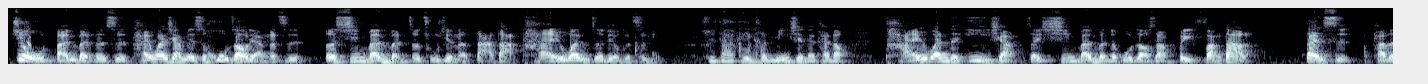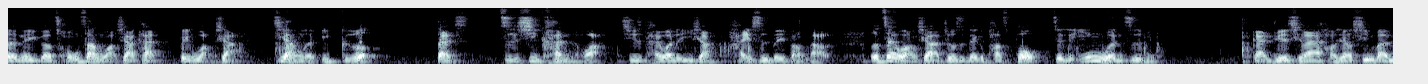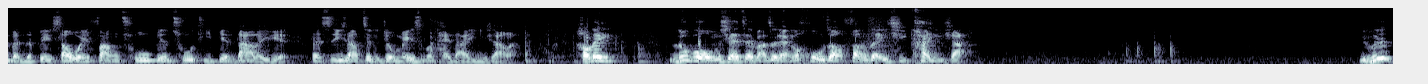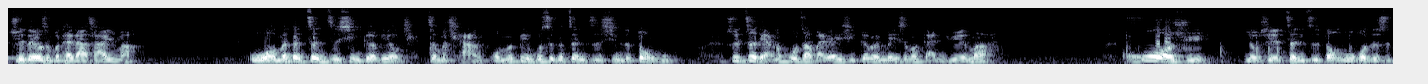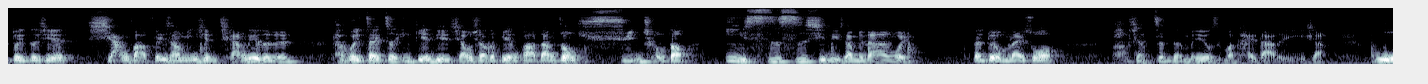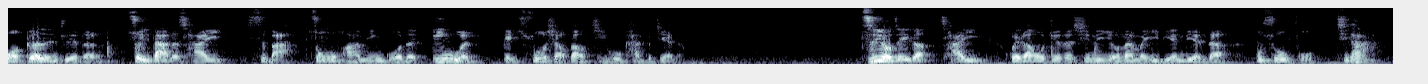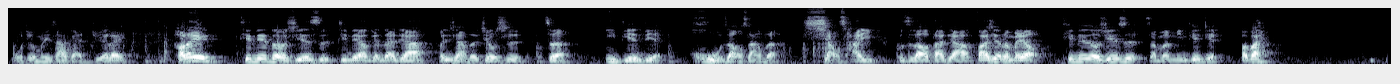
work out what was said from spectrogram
旧版本的是台湾下面是护照两个字，而新版本则出现了大大台湾这六个字母，所以大家可以很明显的看到。台湾的意象在新版本的护照上被放大了，但是它的那个从上往下看被往下降了一格。但是仔细看的话，其实台湾的意象还是被放大了。而再往下就是那个 passport 这个英文字母，感觉起来好像新版本的被稍微放出、变粗体、变大了一点，但实际上这个就没什么太大影响了。好嘞，如果我们现在再把这两个护照放在一起看一下。你会觉得有什么太大差异吗？我们的政治性格没有这么强，我们并不是个政治性的动物，所以这两个护照摆在一起根本没什么感觉嘛。或许有些政治动物，或者是对这些想法非常明显、强烈的人，他会在这一点点小小的变化当中寻求到一丝丝心理上面的安慰，但对我们来说，好像真的没有什么太大的影响。我个人觉得最大的差异是把中华民国的英文给缩小到几乎看不见了，只有这个差异会让我觉得心里有那么一点点的不舒服，其他我就没啥感觉嘞。好嘞，天天都有新鲜事，今天要跟大家分享的就是这一点点护照上的小差异，不知道大家发现了没有？天天都有新事，咱们明天见，拜拜。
